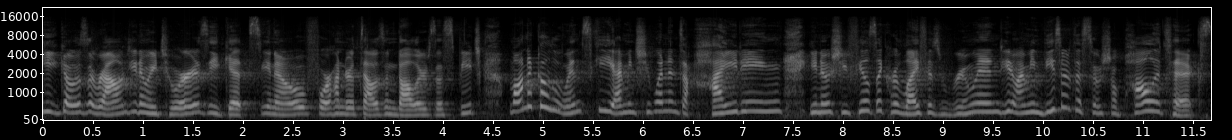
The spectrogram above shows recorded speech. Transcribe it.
he goes around, you know, he tours, he gets, you know, $400,000 a speech. Monica Lewinsky, I mean, she went into hiding, you know, she feels like her life is ruined you know, I mean, these are the social politics.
